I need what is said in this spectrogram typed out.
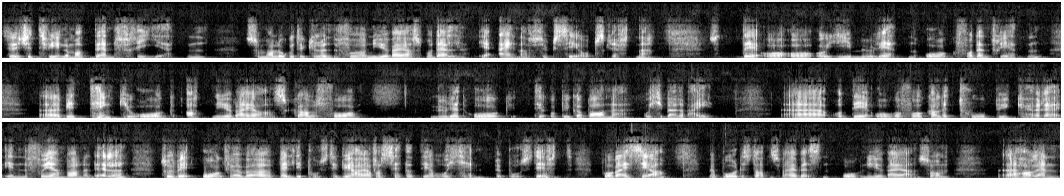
så er det ikke tvil om at den friheten som har ligget til grunn for Nye Veiers modell, er en av suksessoppskriftene. Så det å, å, å gi muligheten òg for den friheten. Eh, vi tenker jo òg at Nye Veier skal få mulighet òg til å bygge bane, og ikke bare vei. Eh, og det òg å få kalle to byggherrer innenfor jernbanedelen, tror vi òg vil være veldig positivt. Vi har iallfall sett at det har vært kjempepositivt på veisida, med både Statens vegvesen og Nye Veier, som eh, har en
